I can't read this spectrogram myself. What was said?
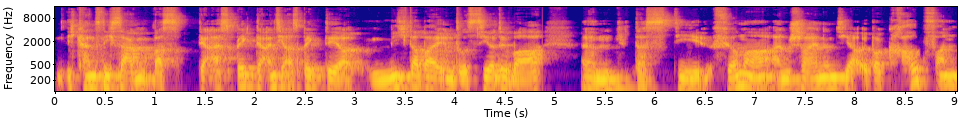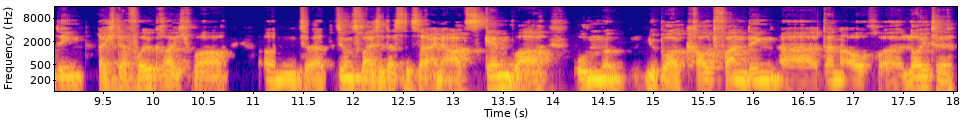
ich kann es nicht sagen, was der Aspekt, der einzige Aspekt, der mich dabei interessierte, war, ähm, dass die Firma anscheinend ja über Crowdfunding recht erfolgreich war und äh, beziehungsweise dass das eine Art Scam war, um über Crowdfunding äh, dann auch äh, Leute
